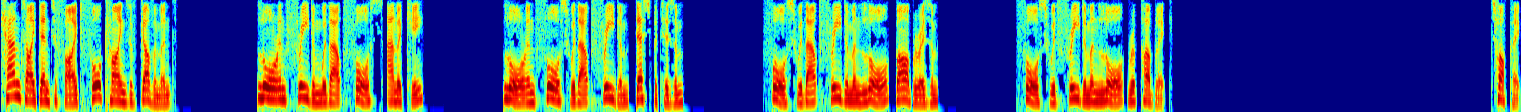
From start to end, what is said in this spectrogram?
Kant identified four kinds of government Law and freedom without force anarchy, Law and force without freedom despotism, Force without freedom and law barbarism, Force with freedom and law republic. Topic:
